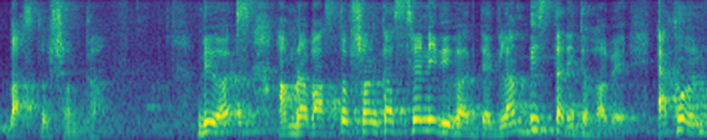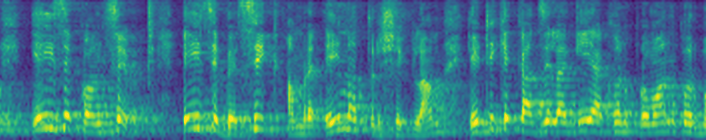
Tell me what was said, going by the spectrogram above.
বাস্তব সংখ্যা। ভিউয়ার্স আমরা বাস্তব সংখ্যা শ্রেণি বিভাগ দেখলাম, বিস্তারিত হবে। এখন এই যে কনসেপ্ট এই যে বেসিক আমরা এইমাত্র শিখলাম, এটিকে কাজে লাগিয়ে এখন প্রমাণ করব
